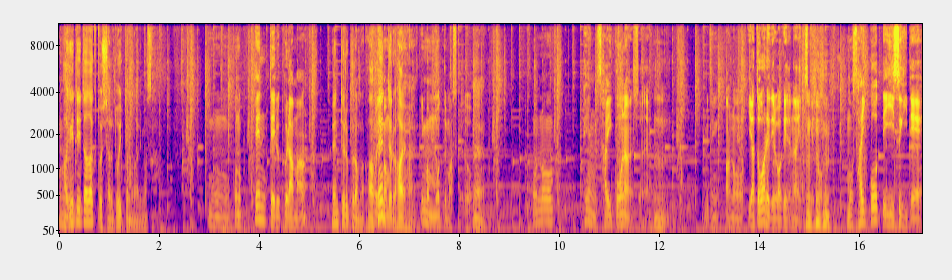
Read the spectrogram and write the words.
うん。挙げていただくとしたらどういったものありますか？もうこのペンテルプラマン？ペンテルプラマン。あペンテル。はいはい、今も持ってますけどえこのペン最高なんですよね。えうん、別にあの雇われてるわけじゃないんですけど もう最高って言い過ぎて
